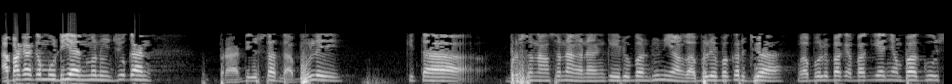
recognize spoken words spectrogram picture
Apakah kemudian menunjukkan berarti Ustaz tidak boleh kita bersenang-senang dengan kehidupan dunia, nggak boleh bekerja, nggak boleh pakai pakaian yang bagus,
